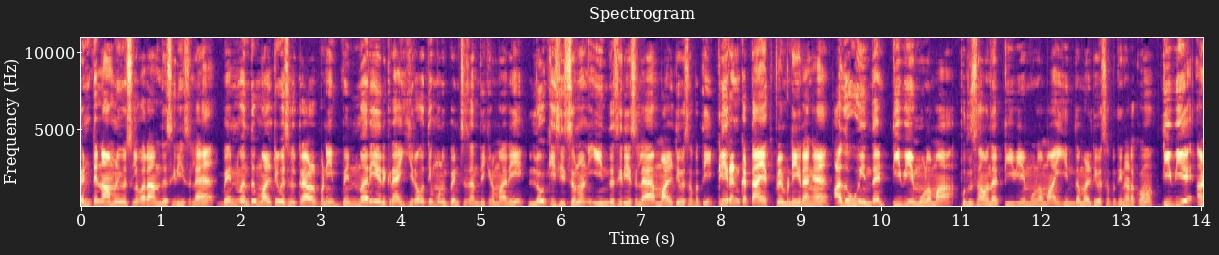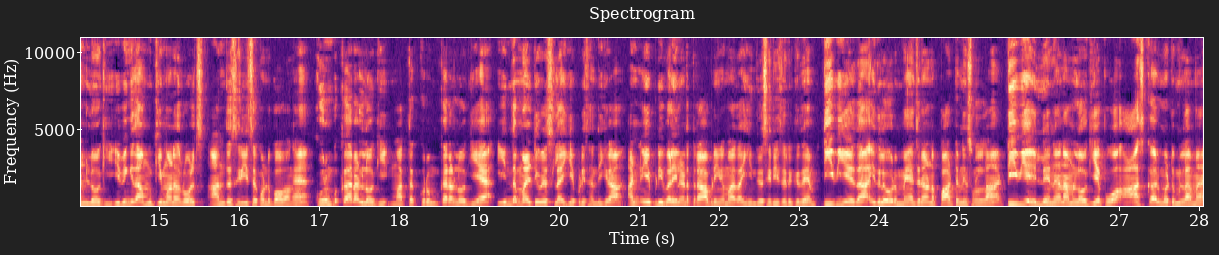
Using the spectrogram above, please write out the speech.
பென்டன் ஆம்னிவர்ஸ்ல வர அந்த சீரீஸ்ல பென் வந்து மல்டிவர்ஸில் டிராவல் பண்ணி பென் மாதிரியே இருக்கிற இருபத்தி மூணு பென்ஸ் சந்திக்கிற மாதிரி லோகி சீசன் ஒன் இந்த சீரீஸ்ல மல்டிவர்ஸை பத்தி கிளியர் அண்ட் கட்டா எக்ஸ்பிளைன் பண்ணிக்கிறாங்க. அதுவும் இந்த டிவிஏ மூலமா புதுசா வந்த டிவிஏ மூலமா இந்த மல்டிவர்ஸை பத்தி நடக்கும். டிவிஏ அண்ட் லோகி இவங்க தான் முக்கியமான ரோல்ஸ் அந்த சீரிஸை கொண்டு போவாங்க. குறும்புக்கார லோகி மத்த குறும்புக்கார லோகிய இந்த மல்டிவர்ஸ்ல எப்படி சந்திக்கிறா அண்ட் எப்படி வழி நடத்துறா அப்படிங்கிற மாதிரி தான் இந்த சீரீஸ் இருக்குது. டிவிஏ தான் இதுல ஒரு மேஜரான பாட்டுன்னு சொல்லலாம். டிவிஏ இல்லைன்னா நம்ம லோகி எப்போ ஆஸ்கார் மட்டும் இல்லாம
